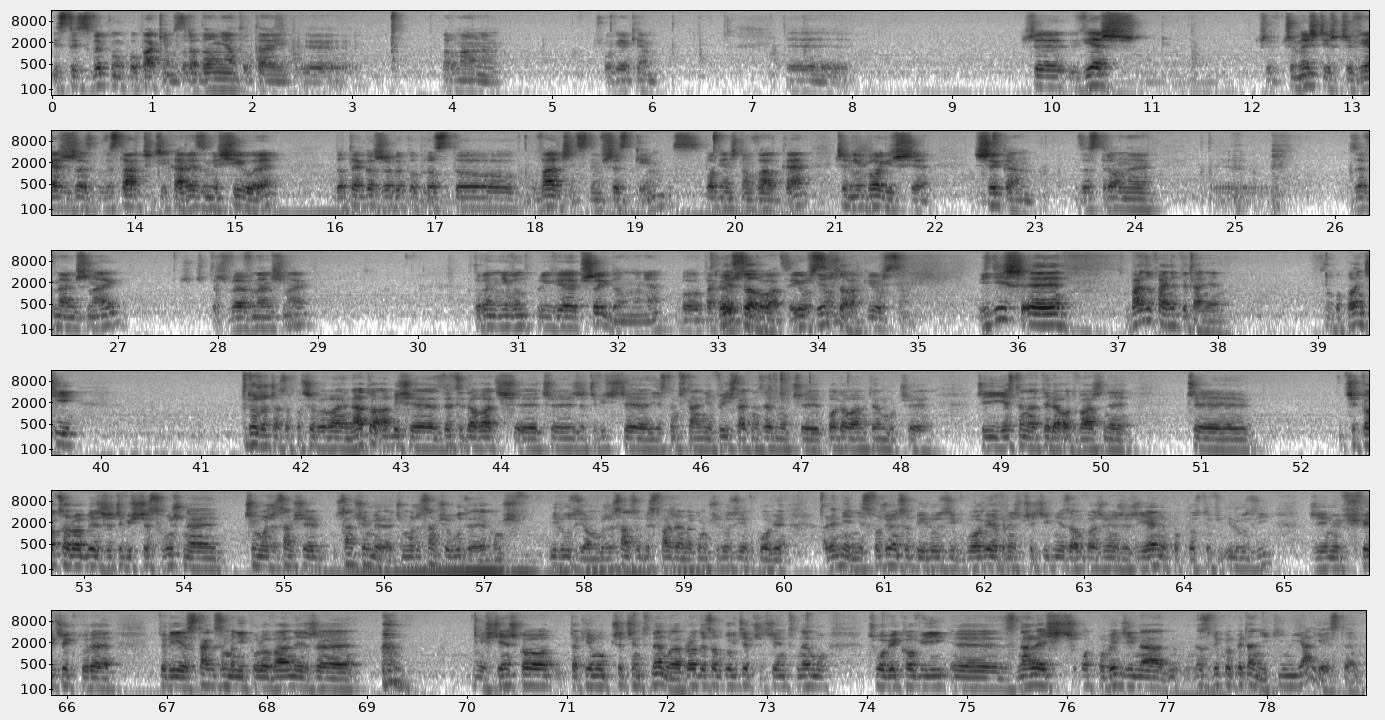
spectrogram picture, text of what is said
Jesteś zwykłym chłopakiem z Radomia, tutaj y, normalnym człowiekiem. Y, czy wiesz, czy, czy myślisz, czy wiesz, że wystarczy ci charyzmy, siły do tego, żeby po prostu walczyć z tym wszystkim, podjąć tą walkę? Czy nie boisz się szykan ze strony y, zewnętrznej, czy też wewnętrznej? Które niewątpliwie przyjdą, no nie? Bo taka Już jest są. sytuacja. Już, Już są, są. tak, już są. Widzisz, y, bardzo fajne pytanie. Bo powiem Ci, dużo czasu potrzebowałem na to, aby się zdecydować, y, czy rzeczywiście jestem w stanie wyjść tak na zewnątrz, czy podołam temu, czy, czy jestem na tyle odważny, czy czy to co robię jest rzeczywiście słuszne, czy może sam się, sam się mylę, czy może sam się łudzę jakąś iluzją, może sam sobie stwarzam jakąś iluzję w głowie, ale nie, nie stworzyłem sobie iluzji w głowie, wręcz przeciwnie, zauważyłem, że żyjemy po prostu w iluzji, żyjemy w świecie, które, który jest tak zmanipulowany, że jest ciężko takiemu przeciętnemu, naprawdę całkowicie przeciętnemu człowiekowi e, znaleźć odpowiedzi na, na zwykłe pytanie, kim ja jestem.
